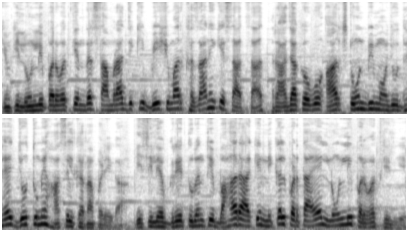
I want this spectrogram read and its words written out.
क्योंकि लोनली पर्वत के अंदर साम्राज्य की बेशुमार खजाने के साथ साथ राजा को वो आर्क स्टोन भी मौजूद है, जो तुम्हें हासिल करना पड़ेगा। इसीलिए अब ग्रे तुरंत ही बाहर आके निकल पड़ता है लोनली पर्वत के लिए।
